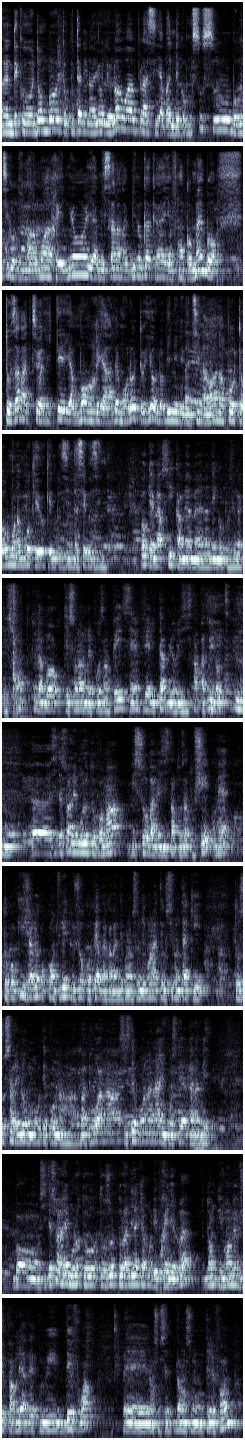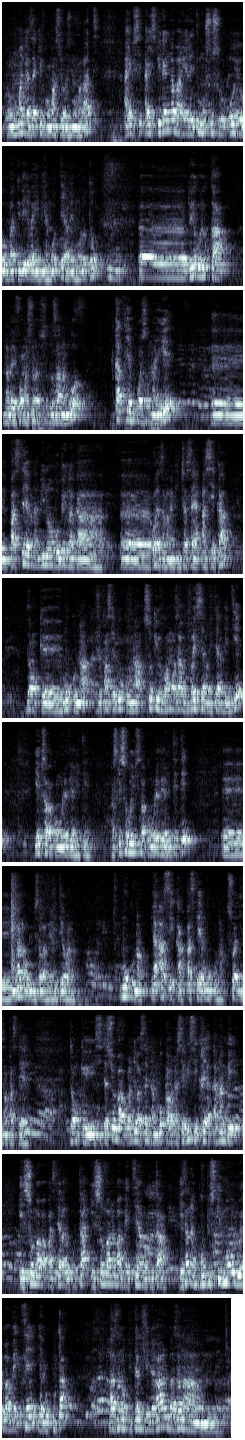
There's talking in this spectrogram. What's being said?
ndeko dombo tokutani na yo lelo awa place ya bandeko mosusu bouti kobima na mwa réunion ya misala na bino kaka ya franc commun bon toza na actualité ya mort ya ale moloto yo olobi nini na ntina wana mpo toomona mboka eyokende ozinda se kozinda Ok, merci quand même Nandingo pour poser la question. Tout d'abord, que son âme repose en paix, c'est un véritable résistant patriote. Mm. Euh, situation les moloto vraiment, biso ba résistant aux a touché, mais tokoki jamais qu'on continue toujours qu'on perd la cabane de connexion de mon aussi longtemps que toujours ça les lots monté pour na batouana, système wana na imposteur kanamé. Bon, situation les moloto, qui a de près de loin, donc moi-même je parlais avec lui deux fois. Euh, dans, son, dans son téléphone au moment kazaki vraiment sérieusement malade aexplike nga baréalité mosusu oyo bato ebele bayebi yango te ale moloto toye koyoka na bainformation na biso toza nango quatrième poisson na ye. Paster na bino bobengaka kinshasa ya ack donc mukuna je pense que mukuna soki vraiment oza vrai serviteur dédié yebisa bacongolais vérité. Parce que soki oyebisi bacongolais vérité te nga na kobimisa bavérité wana mukuna ya ack paster mukuna soit disant paster donc situation barwandais basali na mboka wana service secret ya kanambe esomba bapaster ya lokuta esomba na bamédecin ya lokuta. Eza na groupuscule moko boye bamédecin ya lokuta. Baza na hôpital général baza na,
